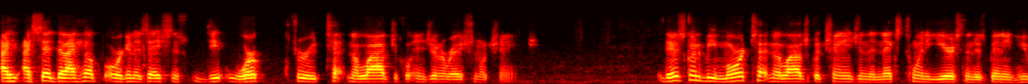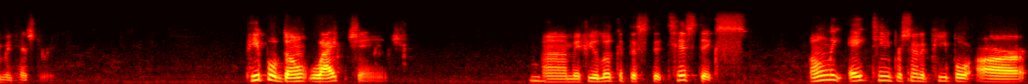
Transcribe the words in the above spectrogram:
I, I said that I help organizations de- work through technological and generational change there's going to be more technological change in the next 20 years than there's been in human history. People don't like change. Hmm. Um, if you look at the statistics, only 18% of people are,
